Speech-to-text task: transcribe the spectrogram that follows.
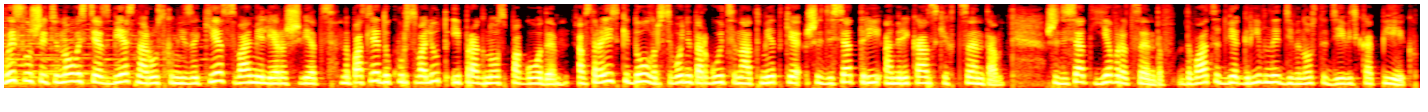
Вы слушаете новости СБС на русском языке. С вами Лера Швец. Напоследок курс валют и прогноз погоды. Австралийский доллар сегодня торгуется на отметке 63 американских цента, 60 евроцентов, 22 гривны 99 копеек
